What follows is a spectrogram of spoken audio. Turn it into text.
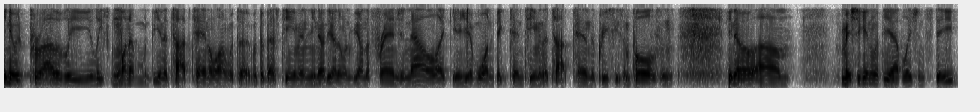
you know, it probably at least one of them would be in the top ten along with the with the best team, and you know the other one would be on the fringe. And now, like you, know, you have one Big Ten team in the top ten, the preseason polls, and you know, um, Michigan with the Appalachian State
